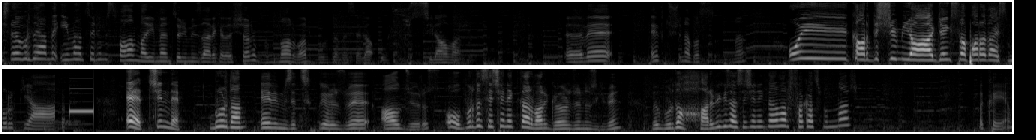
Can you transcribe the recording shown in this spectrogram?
İşte burada yanında inventory'miz falan var. Inventory'mizde arkadaşlar bunlar var. Burada mesela uf silah var. Eee, ve F tuşuna basın mı? Oy kardeşim ya Gangsta Paradise Muruk ya. Evet şimdi Buradan evimize tıklıyoruz ve al diyoruz. Oo burada seçenekler var gördüğünüz gibi. Ve burada harbi güzel seçenekler var fakat bunlar bakayım.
